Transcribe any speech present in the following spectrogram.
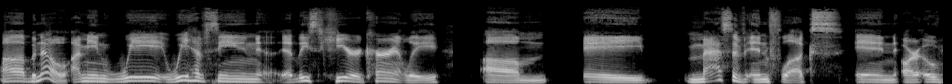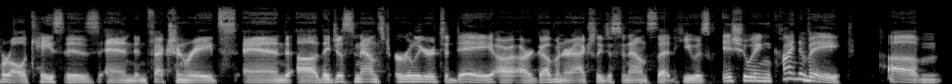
Uh, but no, I mean, we we have seen at least here currently um, a massive influx in our overall cases and infection rates. And uh, they just announced earlier today, our, our governor actually just announced that he was issuing kind of a, um,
